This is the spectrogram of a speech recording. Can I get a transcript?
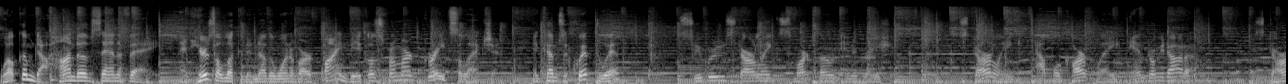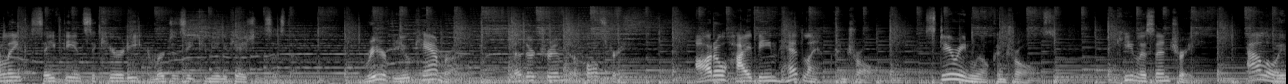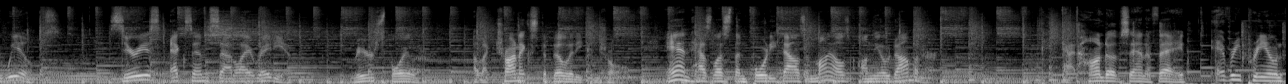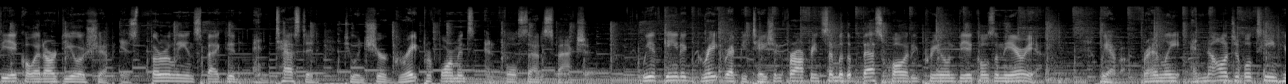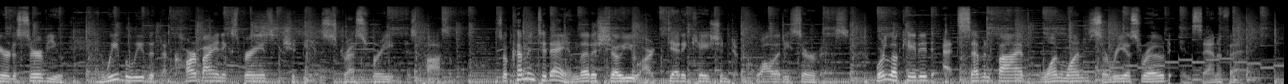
Welcome to Honda of Santa Fe, and here's a look at another one of our fine vehicles from our great selection. It comes equipped with Subaru Starlink smartphone integration, Starlink Apple CarPlay Android Auto, Starlink Safety and Security Emergency Communication System, rear view camera, leather trimmed upholstery, auto high beam headlamp control, steering wheel controls, keyless entry, alloy wheels, Sirius XM satellite radio, rear spoiler, electronic stability control, and has less than 40,000 miles on the odometer. At Honda of Santa Fe, every pre owned vehicle at our dealership is thoroughly inspected and tested to ensure great performance and full satisfaction. We have gained a great reputation for offering some of the best quality pre owned vehicles in the area. We have a friendly and knowledgeable team here to serve you, and we believe that the car buying experience should be as stress free as possible. So come in today and let us show you our dedication to quality service. We're located at 7511 Cerrillos Road in Santa Fe.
